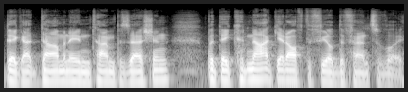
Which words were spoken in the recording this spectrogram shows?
they got dominated in time possession, but they could not get off the field defensively.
